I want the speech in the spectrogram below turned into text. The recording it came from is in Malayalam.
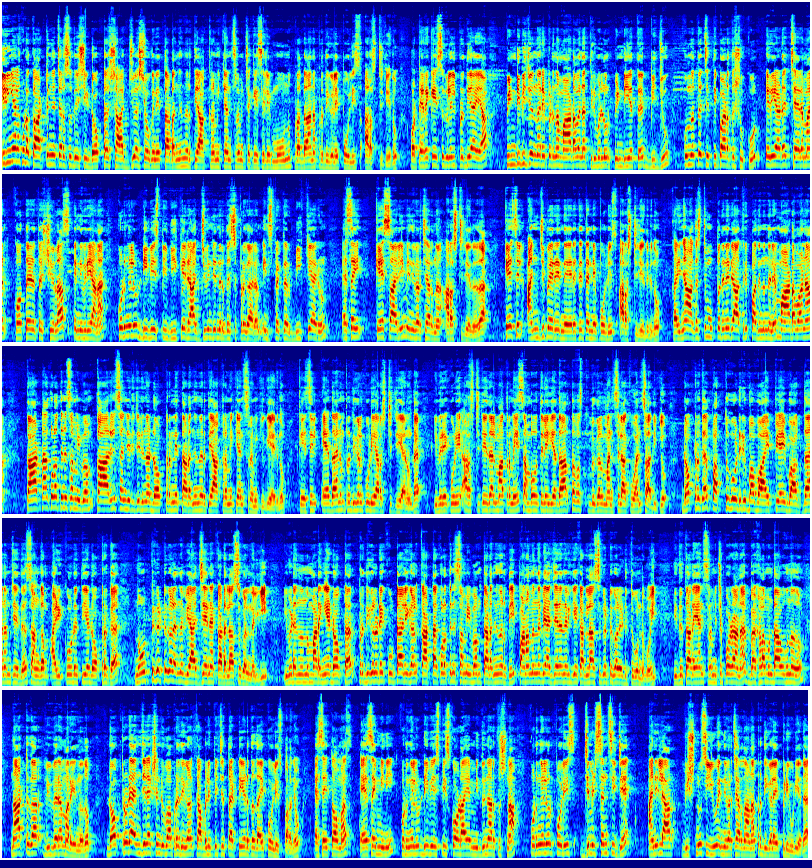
ഇരിങ്ങാലക്കുട കാട്ടുങ്ങച്ചറ സ്വദേശി ഡോക്ടർ ഷാജു അശോകനെ തടഞ്ഞു നിർത്തി ആക്രമിക്കാൻ ശ്രമിച്ച കേസിലെ മൂന്ന് പ്രധാന പ്രതികളെ പോലീസ് അറസ്റ്റ് ചെയ്തു. ഒട്ടേറെ കേസുകളിൽ പ്രതിയായ പിണ്ടി ബിജു എന്നറിയപ്പെടുന്ന മാടവന തിരുവള്ളൂർ പിണ്ടിയത്ത് ബിജു കുന്നത്ത് ചെത്തിപ്പാടത്ത് ഷുക്കൂർ എറിയാട് ചേരമാൻ കോത്തഴത്ത് ഷിറാസ് എന്നിവരെയാണ് കൊടുങ്ങല്ലൂർ ഡിവിഎസ്പി വി കെ രാജുവിന്റെ നിർദ്ദേശപ്രകാരം inspector B K Arun S I K Salim എന്നിവർ ചേർന്ന് അറസ്റ്റ് ചെയ്തത്. കേസിൽ അഞ്ചു പേരെ നേരത്തെ തന്നെ പോലീസ് അറസ്റ്റ് ചെയ്തിരുന്നു. കഴിഞ്ഞ ആഗസ്റ്റ് മുപ്പതിന് രാത്രി പതിനൊന്നിന് മാടവാന കാട്ടാക്കുളത്തിന് സമീപം കാറിൽ സഞ്ചരിച്ചിരുന്ന ഡോക്ടറിനെ തടഞ്ഞു നിർത്തി ആക്രമിക്കാൻ ശ്രമിക്കുകയായിരുന്നു. കേസിൽ ഏതാനും പ്രതികൾ കൂടി അറസ്റ്റ് ചെയ്യാനുണ്ട്. ഇവരെ കൂടി അറസ്റ്റ് ചെയ്താൽ മാത്രമേ സംഭവത്തിലെ യഥാർത്ഥ വസ്തുതകൾ മനസ്സിലാക്കുവാൻ സാധിക്കൂ. ഡോക്ടർക്ക് പത്ത് കോടി രൂപ വായ്പയായി വാഗ്ദാനം ചെയ്ത് സംഘം അഴിക്കോടെത്തിയ ഡോക്ടർക്ക് നോട്ടുകെട്ടുകൾ എന്ന വ്യാജേന കടലാസുകൾ നൽകി. ഇവിടെ നിന്നും മടങ്ങിയ ഡോക്ടർ പ്രതികളുടെ കൂട്ടാളികൾ കാട്ടാക്കുളത്തിന് സമീപം തടഞ്ഞു നിർത്തി പണമെന്ന വ്യാജേന നൽകിയ കടലാസ് കെട്ടുകൾ എടുത്തുകൊണ്ടുപോയി. ഇത് തടയാൻ ശ്രമിച്ചപ്പോഴാണ് ബഹളമുണ്ടാകുന്നതും നാട്ടുകാർ വിവരം അറിയുന്നതും ഡോക്ടറുടെ അഞ്ചു ലക്ഷം രൂപ പ്രതികൾ കബളിപ്പിച്ച് തട്ടിയെടുത്തതായി പോലീസ് പറഞ്ഞു. S I Thomas S I Mini Kodungallur DYSP സ്കോഡായ Midhun R Krishna Kodungallur police Jimishan C J Anil R Vishnu see you എന്നിവർ ചേർന്നാണ് പ്രതികളെ പിടികൂടിയത്.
